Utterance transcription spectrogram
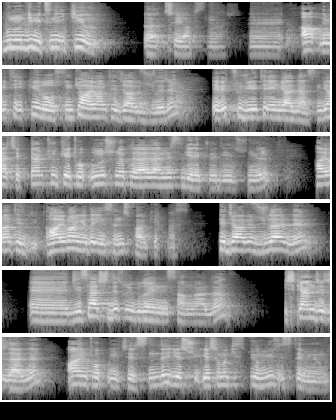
bunun limitini iki yıl şey yapsınlar. E, alt limiti iki yıl olsun ki hayvan tecavüzcüleri evet hürriyeti engellensin. Gerçekten Türkiye toplumunun şuna karar vermesi gerekiyor diye düşünüyorum. Hayvan hayvan ya da insan hiç fark etmez. Tecavüzcülerle, e, cinsel şiddet uygulayan insanlarla, işkencecilerle aynı toplum içerisinde yaş yaşamak istiyor muyuz, istemiyor muyuz?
